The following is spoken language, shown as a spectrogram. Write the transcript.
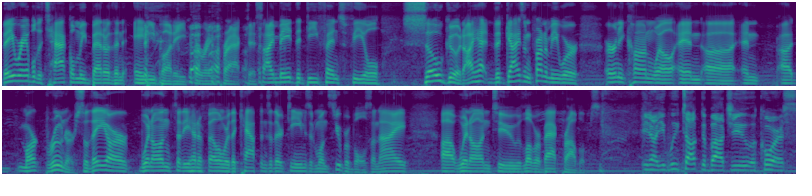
they were able to tackle me better than anybody during practice. I made the defense feel so good. I had the guys in front of me were Ernie Conwell and uh, and uh, Mark Bruener. So they are went on to the NFL and were the captains of their teams and won Super Bowls. And I uh, went on to lower back problems. You know, you- we talked about you, of course,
